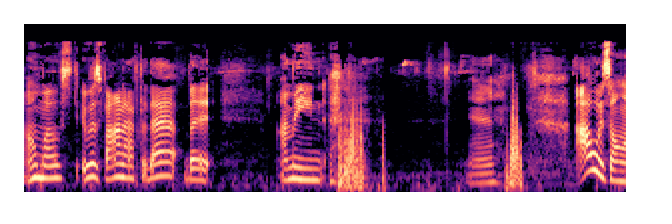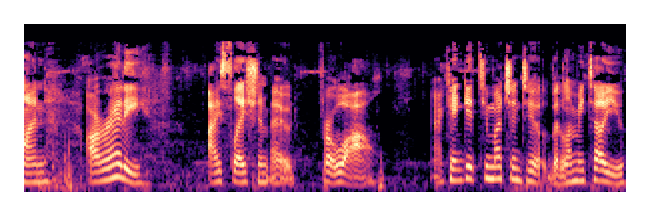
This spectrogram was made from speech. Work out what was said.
almost. It was fine after that, but I mean, yeah. I was on already isolation mode for a while. I can't get too much into it, but let me tell you,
